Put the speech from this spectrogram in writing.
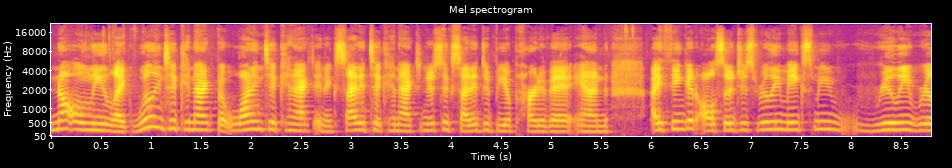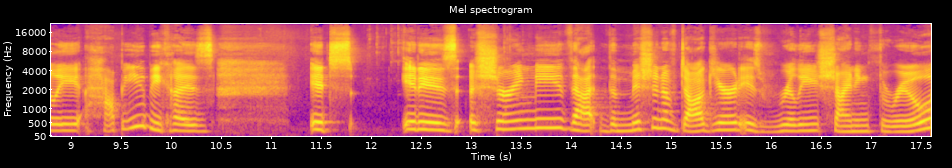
not only like willing to connect but wanting to connect and excited to connect and just excited to be a part of it and i think it also just really makes me really really happy because it's it is assuring me that the mission of dog eared is really shining through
